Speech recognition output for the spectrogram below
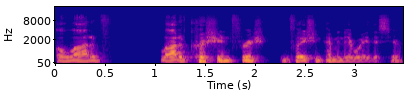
a lot of a lot of cushion for inflation coming their way this year.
